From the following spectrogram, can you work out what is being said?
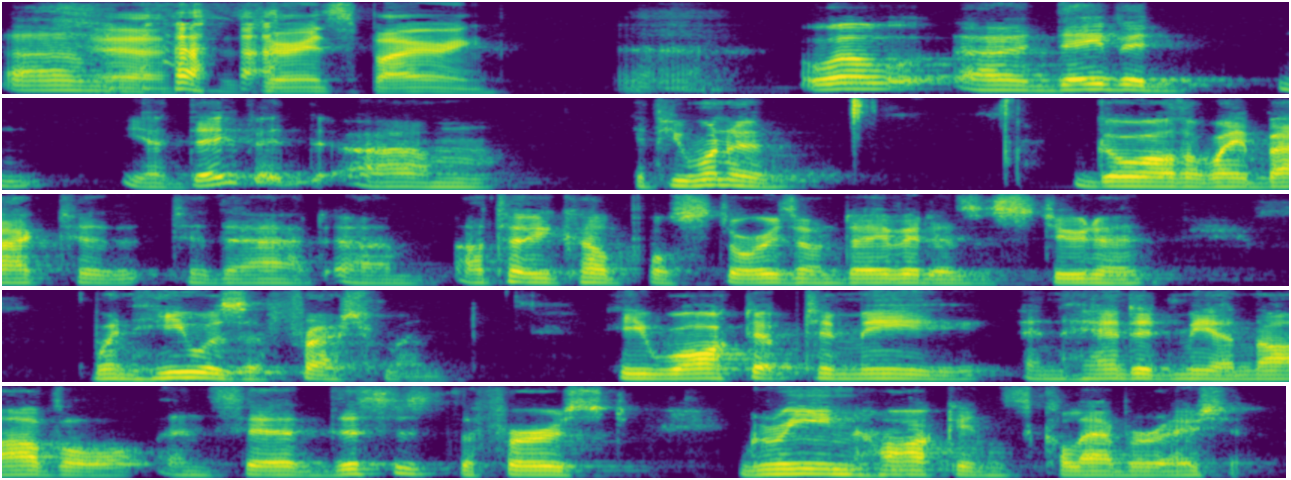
um, yeah, it's very inspiring. Uh, well, uh, David, yeah, David, um, if you want to go all the way back to to that, um, I'll tell you a couple stories on David as a student when he was a freshman, he walked up to me and handed me a novel and said, This is the first Green Hawkins collaboration.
